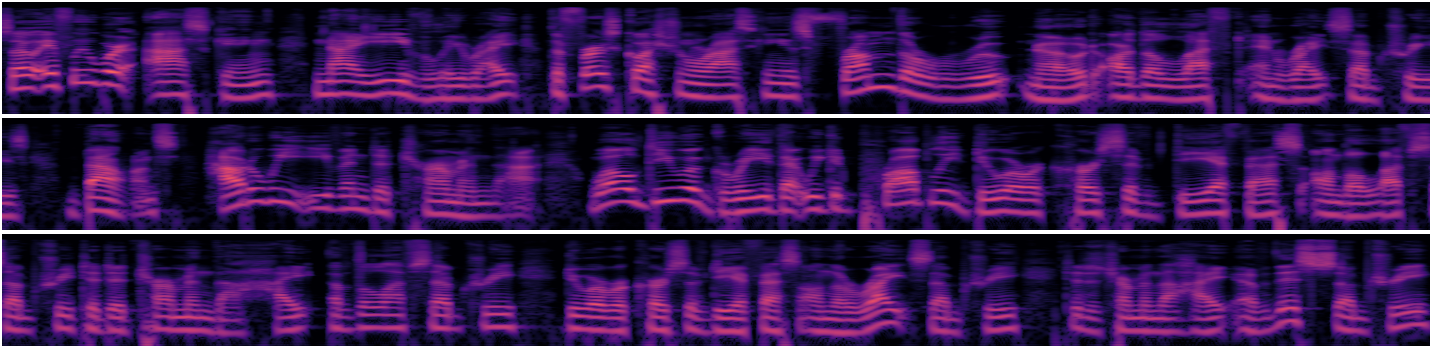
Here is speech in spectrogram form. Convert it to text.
So if we were asking naively, right, the first question we're asking is from the root node, are the left and right subtrees balanced? How do we even determine that? Well, do you agree that we could probably do a recursive DFS on the left subtree to determine the height of the left subtree, do a recursive DFS on the right subtree to determine the height of this subtree,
